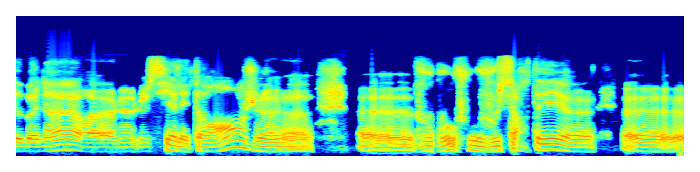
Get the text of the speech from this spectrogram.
de bonne heure, euh, le, le, ciel est orange, euh, euh vous, vous, vous, sortez, euh, euh,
